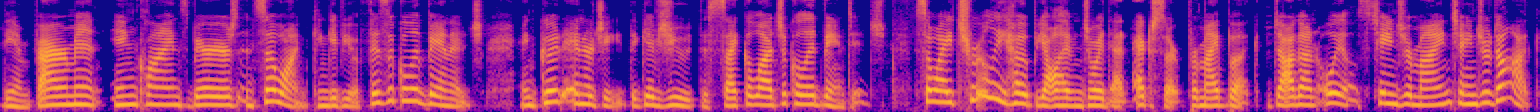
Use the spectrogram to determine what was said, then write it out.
The environment, inclines, barriers, and so on can give you a physical advantage and good energy that gives you the psychological advantage. So I truly hope y'all have enjoyed that excerpt from my book, Dog on Oils Change Your Mind, Change Your Dog.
